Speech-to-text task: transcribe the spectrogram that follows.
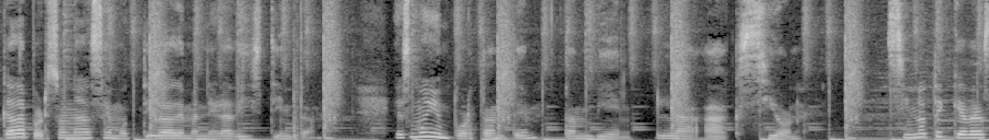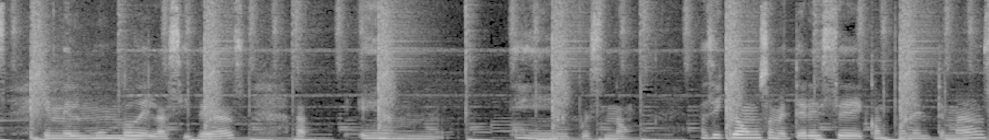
cada persona se motiva de manera distinta. Es muy importante también la acción. Si no te quedas en el mundo de las ideas, ah, em, eh, pues no. Así que vamos a meter ese componente más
